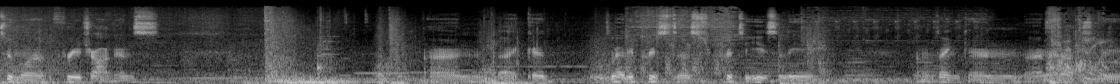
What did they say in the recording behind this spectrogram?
two more free dragons. And I could play the priestess pretty easily. I'm thinking, and actually,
